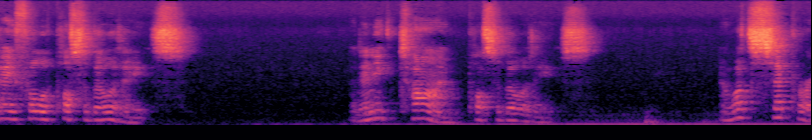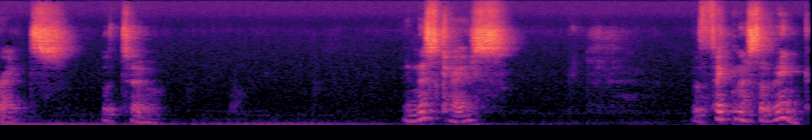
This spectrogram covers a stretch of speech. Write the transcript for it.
Day full of possibilities. At any time, possibilities. And what separates the two? In this case, the thickness of ink.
